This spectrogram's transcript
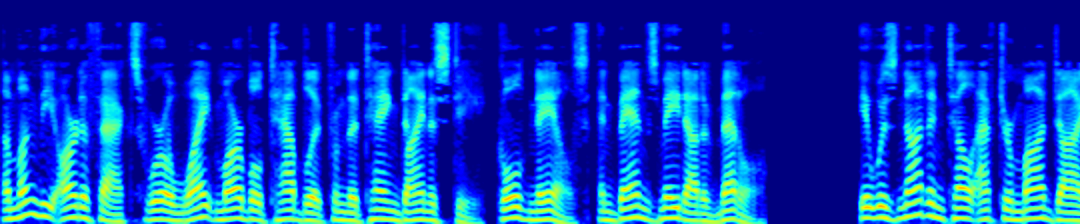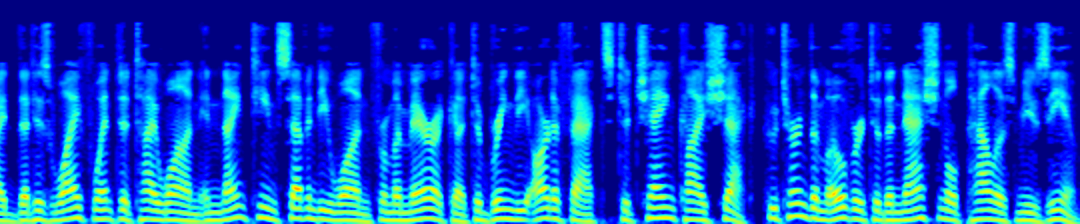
Among the artifacts were a white marble tablet from the Tang dynasty, gold nails, and bands made out of metal. It was not until after Ma died that his wife went to Taiwan in 1971 from America to bring the artifacts to Chiang Kai-shek, who turned them over to the National Palace Museum.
